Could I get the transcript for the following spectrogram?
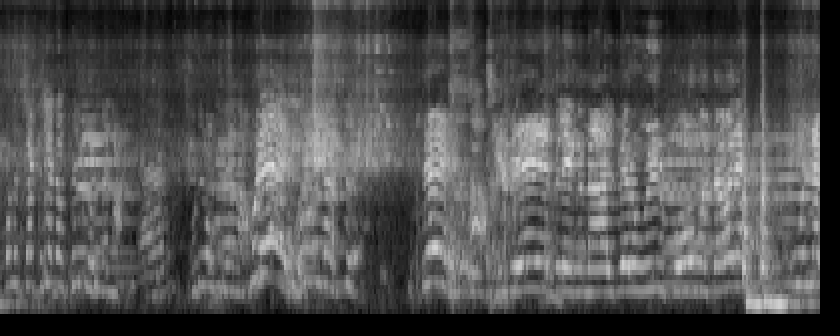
உனக்கு சக்கரை நான் பிள்ளை வேணா முடிவு வேணா டேய் டேய் இதே இடத்துல எங்க நாலு பேர் உயிர் போவோம் தவிர உன்னை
